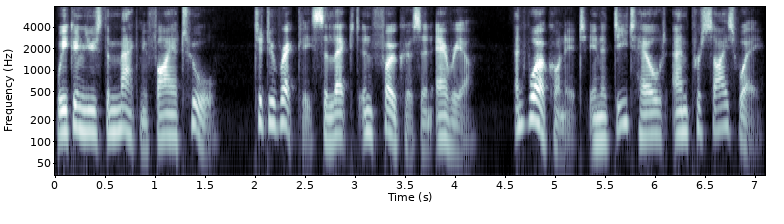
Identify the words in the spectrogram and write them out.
we can use the magnifier tool to directly select and focus an area and work on it in a detailed and precise way.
